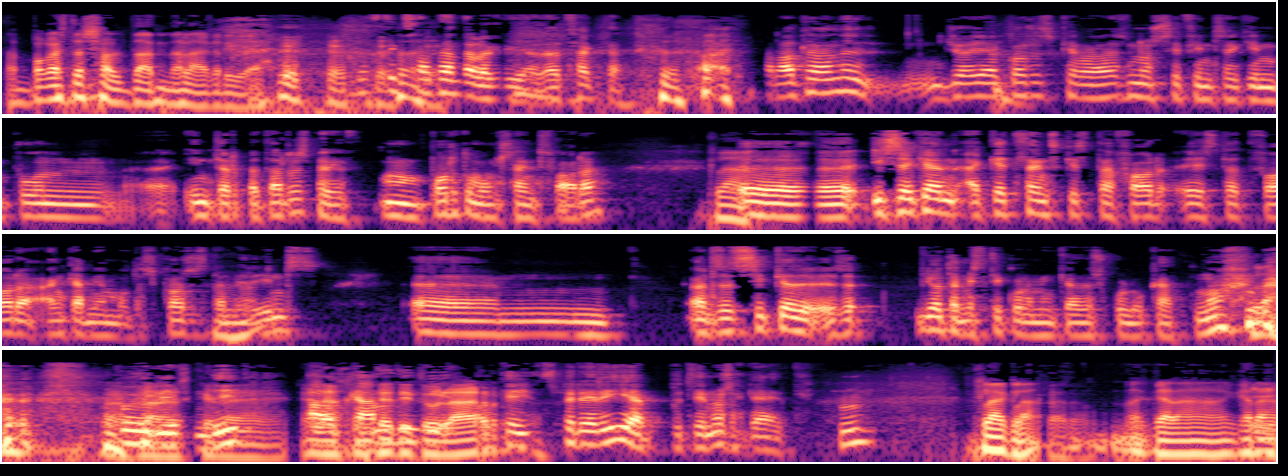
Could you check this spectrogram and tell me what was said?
Tampoc estàs saltant d'alegria. No estic saltant d'alegria, exacte. Per l'altra banda, jo hi ha coses que a vegades no sé fins a quin punt eh, interpretar-les perquè em porto molts anys fora. Clar. Eh, I sé que en aquests anys que he estat fora, he estat fora han canviat moltes coses uh -huh. també dins. Eh, doncs sí que jo també estic una mica descol·locat, no? Clar, bueno, clar és que dir, la, la canvi, titular... El que jo esperaria, potser no és aquest. Hm? Claro, claro. claro. Cara, cara,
